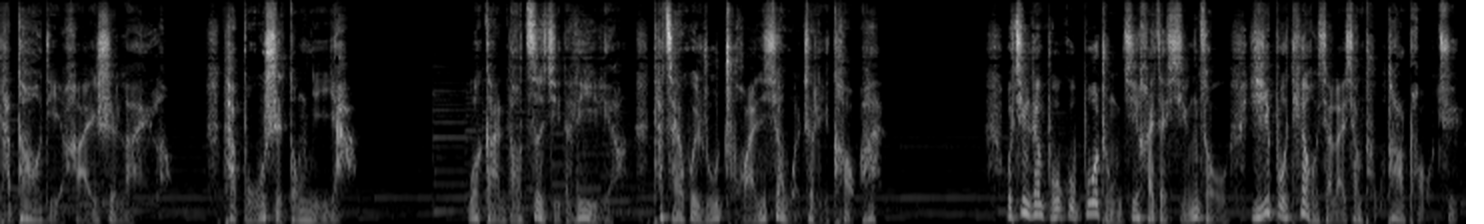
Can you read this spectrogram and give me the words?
他到底还是来了，他不是东尼亚。我感到自己的力量，他才会如船向我这里靠岸。我竟然不顾播种机还在行走，一步跳下来向土道跑去。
